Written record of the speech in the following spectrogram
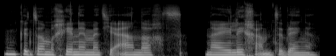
Je kunt dan beginnen met je aandacht naar je lichaam te brengen.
